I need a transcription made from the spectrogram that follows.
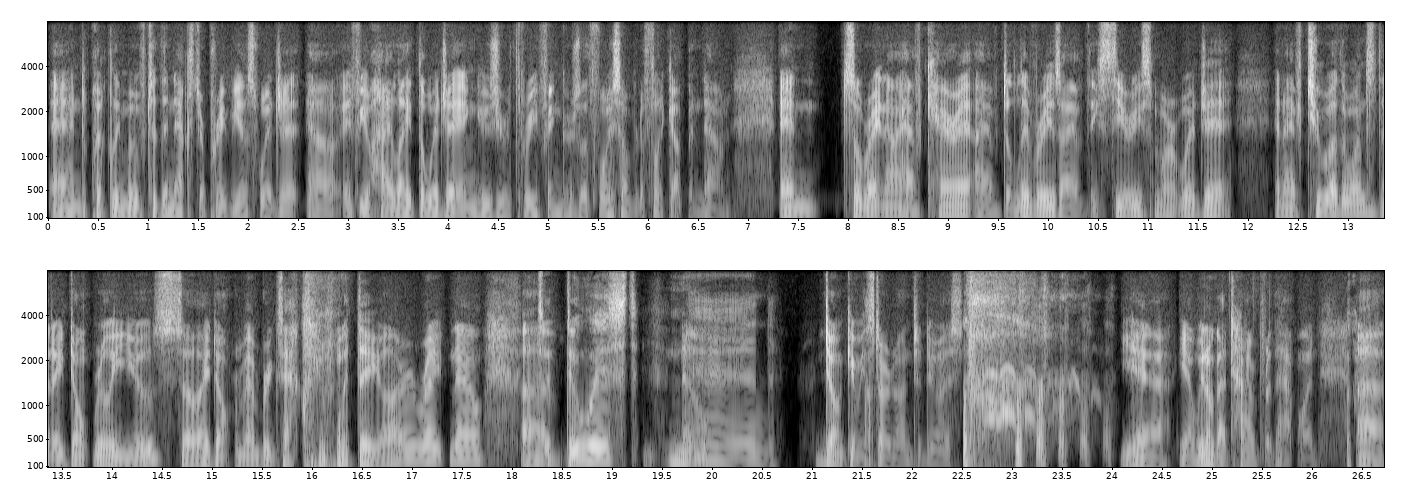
and quickly move to the next or previous widget uh, if you highlight the widget and use your three fingers with voiceover to flick up and down. And so right now I have Carrot, I have deliveries, I have the Siri Smart widget, and I have two other ones that I don't really use, so I don't remember exactly what they are right now. Uh, Todoist, no, and don't get me started on Todoist. yeah, yeah, we don't got time for that one. Uh,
